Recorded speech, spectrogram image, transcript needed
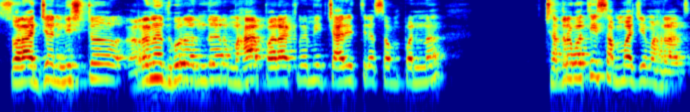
स्वराज्य निष्ठ रणधुरंदर महापराक्रमी चारित्र्य संपन्न छत्रपती संभाजी महाराज.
